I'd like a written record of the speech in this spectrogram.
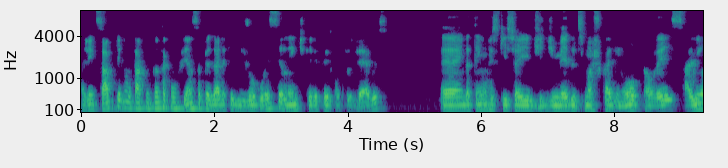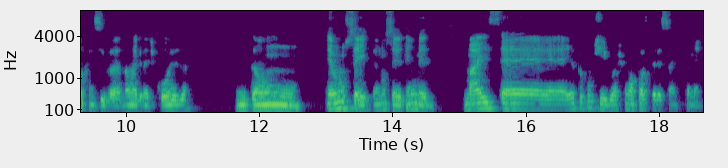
A gente sabe que ele não tá com tanta confiança, apesar daquele jogo excelente que ele fez contra os Jaguars. É, ainda tem um resquício aí de, de medo de se machucar de novo, talvez. A linha ofensiva não é grande coisa. Então, eu não sei, eu não sei, eu tenho medo. Mas é, eu tô contigo, acho que é uma aposta interessante também.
